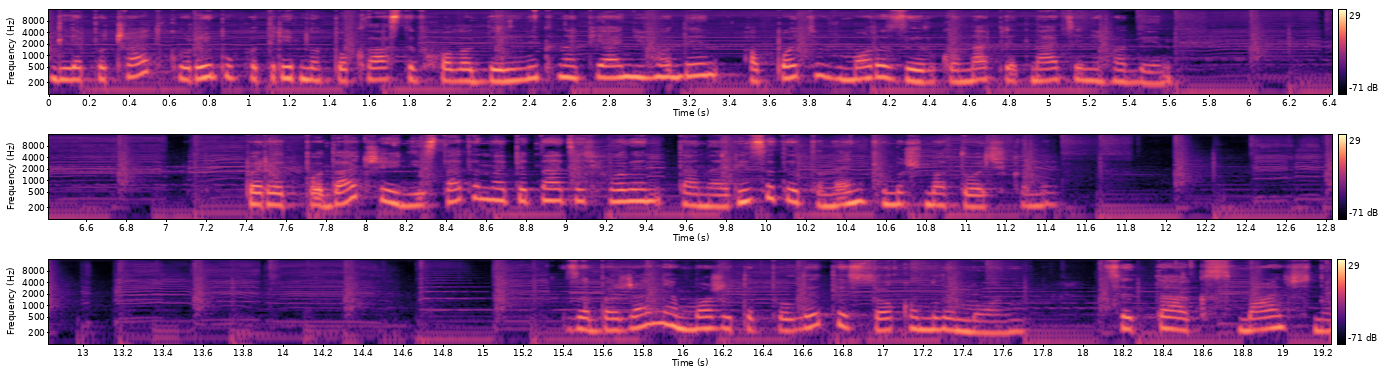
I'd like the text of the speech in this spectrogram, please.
Для початку рибу потрібно покласти в холодильник на 5 годин, а потім в морозилку на 15 годин. Перед подачею дістати на 15 хвилин та нарізати тоненькими шматочками. За бажанням можете полити соком лимону. Це так смачно!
